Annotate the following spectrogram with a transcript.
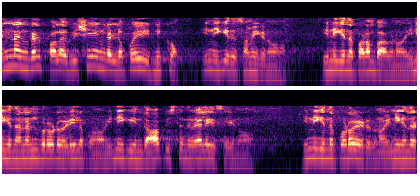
எண்ணங்கள் பல விஷயங்களில் போய் நிற்கும் இன்றைக்கி இதை சமைக்கணும் இன்றைக்கி இந்த படம் பார்க்கணும் இன்றைக்கி இந்த நண்பரோட வெளியில் போகணும் இன்றைக்கி இந்த ஆஃபீஸில் இந்த வேலையை செய்யணும் இன்னைக்கு இந்த புடவை எடுக்கணும் இன்னைக்கு இந்த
